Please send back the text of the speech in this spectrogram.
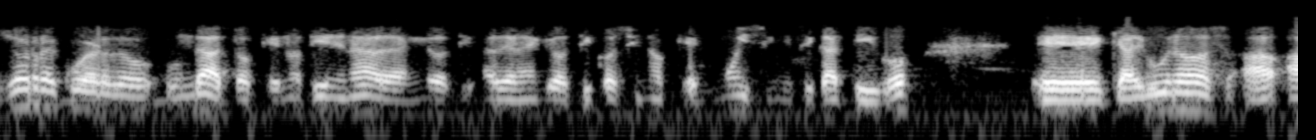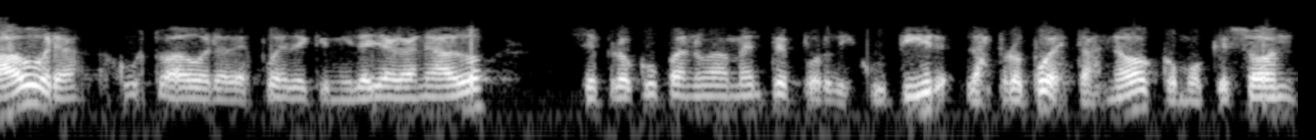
Yo recuerdo un dato que no tiene nada de anecdótico, sino que es muy significativo, eh, que algunos ahora, justo ahora, después de que mi ley ha ganado, se preocupan nuevamente por discutir las propuestas, ¿no? Como que son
